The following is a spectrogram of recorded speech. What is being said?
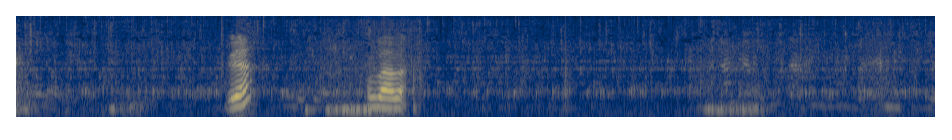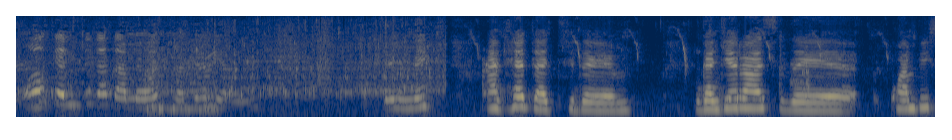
can see that I'm a white material. Can make. I've heard that the Ngandjeras, the Kwambis,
